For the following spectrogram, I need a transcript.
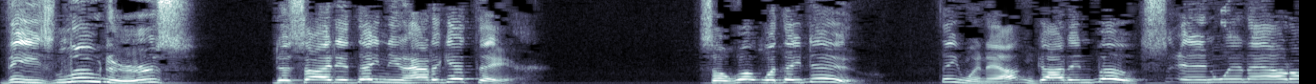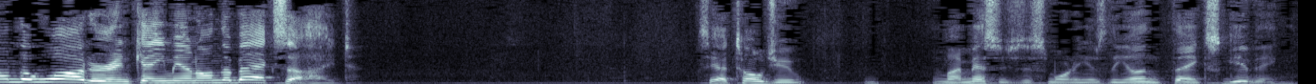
these looters decided they knew how to get there. So what would they do? They went out and got in boats and went out on the water and came in on the backside. See, I told you my message this morning is the unthanksgiving.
